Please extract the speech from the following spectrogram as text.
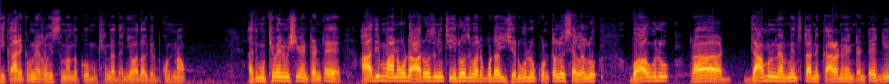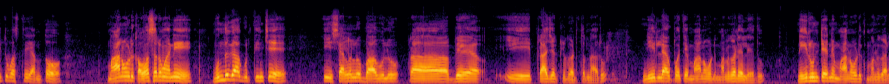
ఈ కార్యక్రమం నిర్వహిస్తున్నందుకు ముఖ్యంగా ధన్యవాదాలు తెలుపుకుంటున్నాం. అది ముఖ్యమైన విషయం ఏంటంటే ఆది మానవుడు ఆ రోజు నుంచి ఈ రోజు వరకు కూడా ఈ చెరువులు కుంటలు సెల్లలు బావులు ప్రా డ్యాములు నిర్మించడానికి కారణం ఏంటంటే నీటి వస్తే ఎంతో మానవుడికి అవసరమని ముందుగా గుర్తించే ఈ సెల్లలు బావులు ప్రా బే ఈ ప్రాజెక్టులు కడుతున్నారు. నీరు లేకపోతే మానవుడి మనుగడే లేదు. నీరుంటేనే మానవుడికి మనుగడ.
